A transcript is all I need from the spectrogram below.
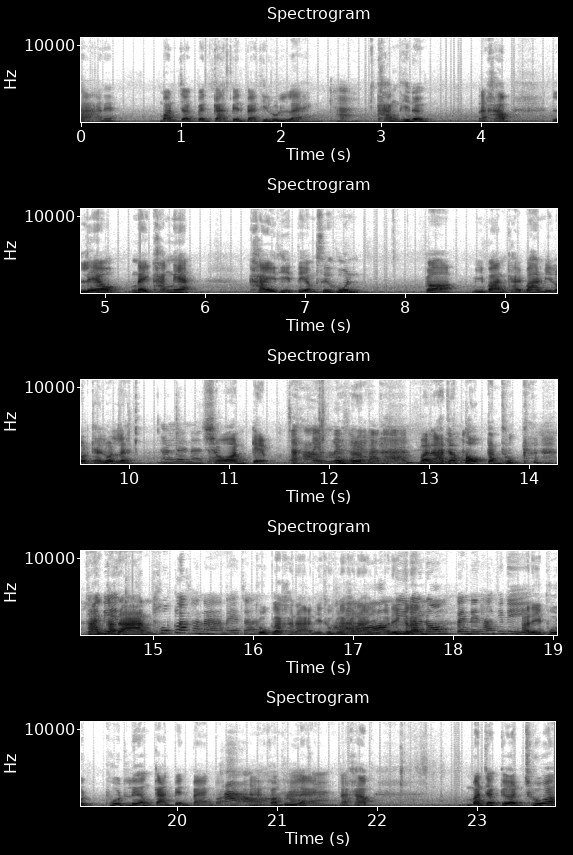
ษาเนี่ยมันจะเป็นการเปลี่ยนแปลงที่รุนแรงค่ะครั้งที่หนึ่งนะครับ แล้วในครั้งเนี้ยใครที่เตรียมซื้อหุ้น ก็มีบ้านขายบ้านมีรถขายรถเลยอันเลยนะอาจารย์ช้อนเก็บ จัดเต็มเลยใช่ไหมคะอาจารย์มันอาจจะตกกันทุกทั้งกระดาน ทุกลัคนาไหมอาจารย์ทุกลักษณะอันนี้ทุกลักษณะอยู่อันนี้มีกำลัแนงวโน้มเป็นในทางที่ดี อันนี้พูดพูดเรื่องการเปลี่ยนแปลงก่อนค่ะนะอ๋อความรุนแรงค่ะอาจารย์นะครับ มันจะเกิดช่วง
